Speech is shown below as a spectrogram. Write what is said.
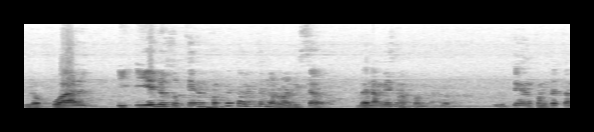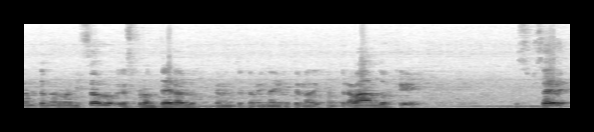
Lo cual, y, ellos lo tienen completamente normalizado. De la misma forma, lo, tienen completamente normalizado. Es frontera, lógicamente también hay un tema de contrabando que, sucede.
